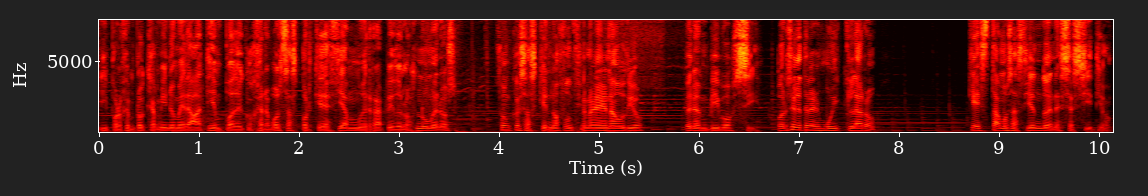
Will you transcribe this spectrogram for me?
y por ejemplo que a mí no me daba tiempo de coger bolsas porque decían muy rápido los números. Son cosas que no funcionan en audio, pero en vivo sí. Por eso hay que tener muy claro qué estamos haciendo en ese sitio.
